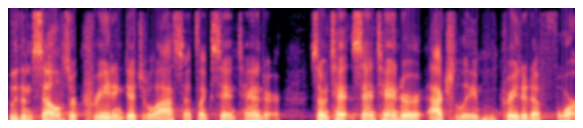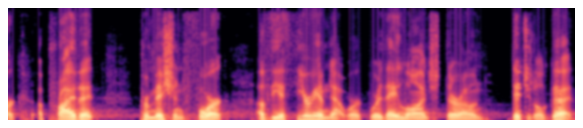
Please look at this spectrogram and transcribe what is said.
who themselves are creating digital assets like Santander. So Santander actually created a fork, a private permissioned fork of the Ethereum network where they launched their own digital good.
